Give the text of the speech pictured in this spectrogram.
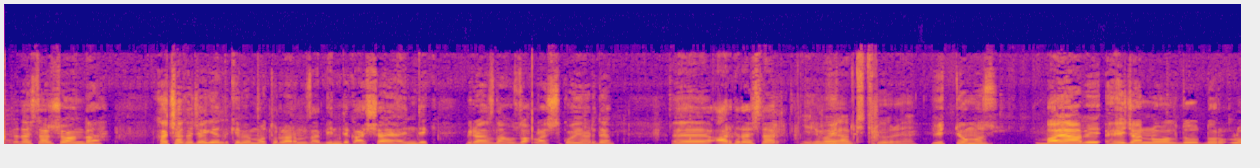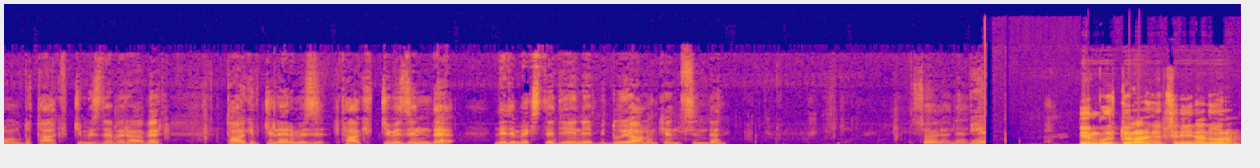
Arkadaşlar şu anda kaça kaça geldik hemen motorlarımıza bindik aşağıya indik. Biraz daha uzaklaştık o yerden. Ee, arkadaşlar Elim ayağım titriyor ya. videomuz bayağı bir heyecanlı oldu, doruklu oldu takipçimizle beraber. Takipçilerimiz, takipçimizin de ne demek istediğini bir duyalım kendisinden. Söyle ne, ne Ben bu videoların hepsine inanıyorum.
